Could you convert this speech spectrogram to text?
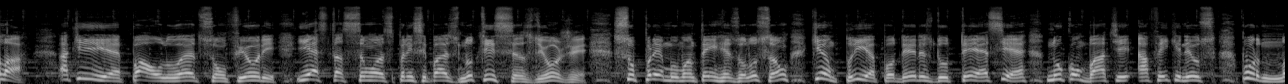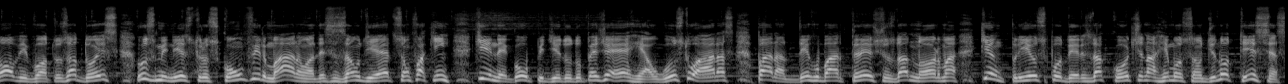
Olá, aqui é Paulo Edson Fiore e estas são as principais notícias de hoje. Supremo mantém resolução que amplia poderes do TSE no combate à fake news. Por nove votos a dois, os ministros confirmaram a decisão de Edson Fachin, que negou o pedido do PGR Augusto Aras para derrubar trechos da norma que amplia os poderes da Corte na remoção de notícias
